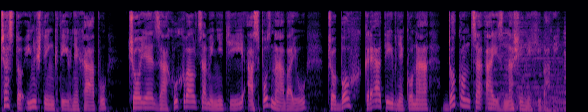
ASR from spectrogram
často inštinktívne chápu, čo je za chuchvalcami nití a spoznávajú, čo Boh kreatívne koná dokonca aj s našimi chybami.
